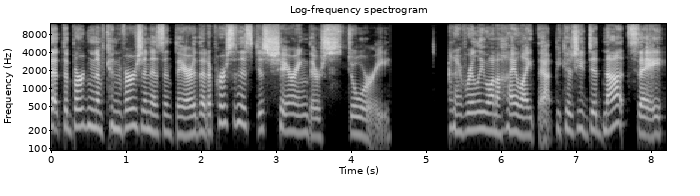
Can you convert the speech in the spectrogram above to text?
that the burden of conversion isn't there, that a person is just sharing their story and I really want to highlight that because you did not say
